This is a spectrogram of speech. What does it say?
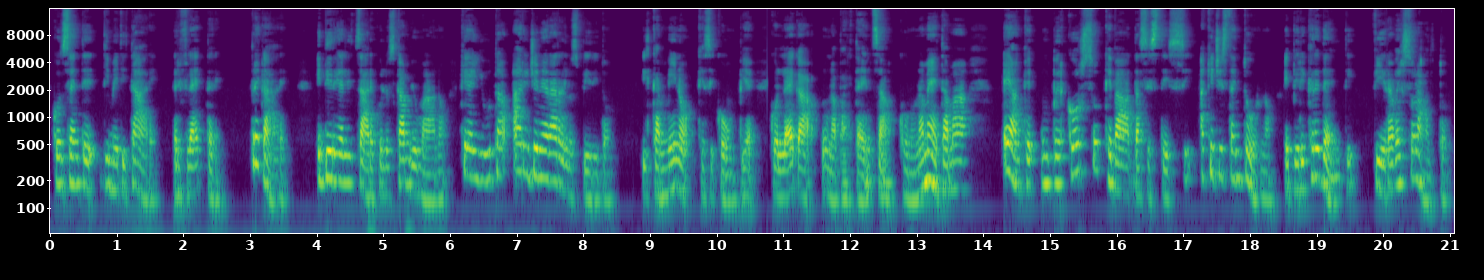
consente di meditare, riflettere, pregare e di realizzare quello scambio umano che aiuta a rigenerare lo spirito. Il cammino che si compie collega una partenza con una meta, ma è anche un percorso che va da se stessi a chi ci sta intorno e per i credenti vira verso l'alto.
